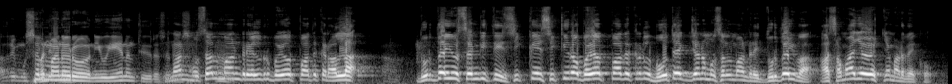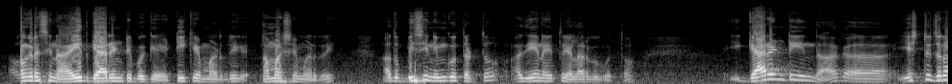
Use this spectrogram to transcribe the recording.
ಆದ್ರೆ ಮುಸಲ್ಮಾನರು ನೀವು ಏನಂತಿದ್ರು ಸರ್? ನಾನು ಮುಸಲ್ಮಾನರು ಎಲ್ಲರೂ ಭಯೋತ್ಪಾದಕರಲ್ಲ ದುರ್ದೈವ ಸಂಗೀತಿ ಸಿಕ್ಕೇ ಸಿಕ್ಕಿರೋ ಭಯೋತ್ಪಾದಕರಲ್ಲಿ ಬಹುತೇಕ ಜನ ಮುಸಲ್ಮಾನರೇ ದುರ್ದೈವ. ಆ ಸಮಾಜ ಯೋಚನೆ ಮಾಡಬೇಕು. ಕಾಂಗ್ರೆಸ್ಸಿನ ಐದು ಗ್ಯಾರಂಟಿ ಬಗ್ಗೆ ಟೀಕೆ ಮಾಡಿದ್ರಿ ತಮಾಷೆ ಮಾಡಿದ್ರಿ. ಅದು ಬಿಸಿ ನಿಮಗೂ ತಟ್ಟು ಅದೇನಾಯ್ತು ಎಲ್ಲರಿಗೂ ಗೊತ್ತು. ಈ ಗ್ಯಾರಂಟಿಯಿಂದ ಎಷ್ಟು ಜನ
